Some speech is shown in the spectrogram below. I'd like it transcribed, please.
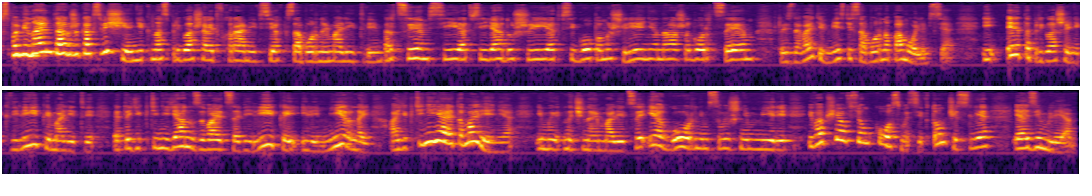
Вспоминаем также, как священник нас приглашает в храме всех к соборной молитве. «Рцем си от всея души и от всего помышления нашего рцем». То есть давайте вместе соборно помолимся. И это приглашение к великой молитве, это Ектиния называется великой или мирной, а Ектиния – это моление. И мы начинаем молиться и о горнем свышнем мире, и вообще о всем космосе, в том числе и о Земле.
